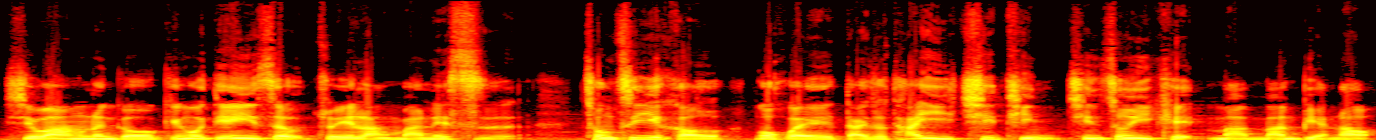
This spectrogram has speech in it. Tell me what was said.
希望能够给我点一首最浪漫的事。从此以后，我会带着他一起听《轻松一刻》，慢慢变老。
